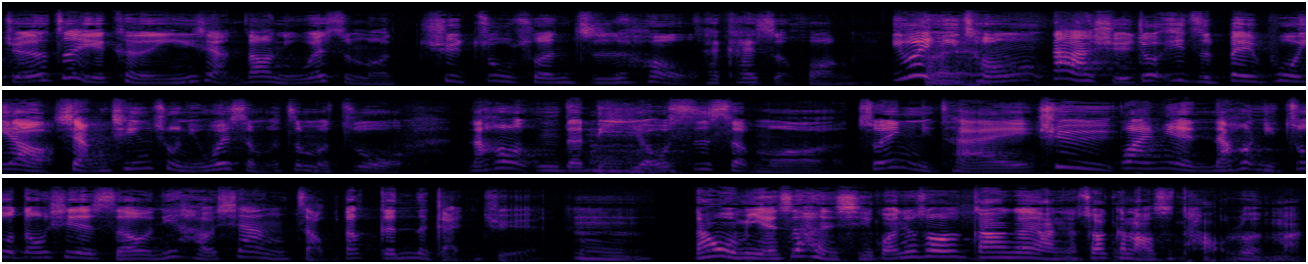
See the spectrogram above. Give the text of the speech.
觉得这也可能影响到你为什么去驻村之后才开始慌，因为你从大学就一直被迫要想清楚你为什么这么做，然后你的理由是什么，嗯、所以你才去外面，然后你做东西的时候，你好像找不到根的感觉。嗯，然后我们也是很习惯，就是说刚刚跟杨讲说要跟老师讨论嘛，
